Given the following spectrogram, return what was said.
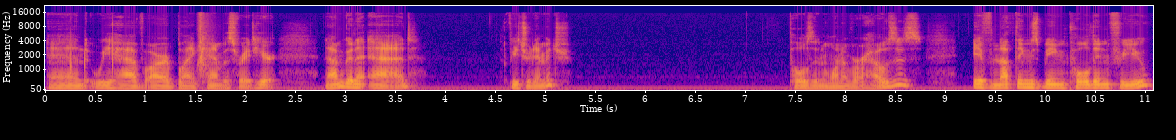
and we have our blank canvas right here. Now I'm going to add featured image, pulls in one of our houses. If nothing's being pulled in for you,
